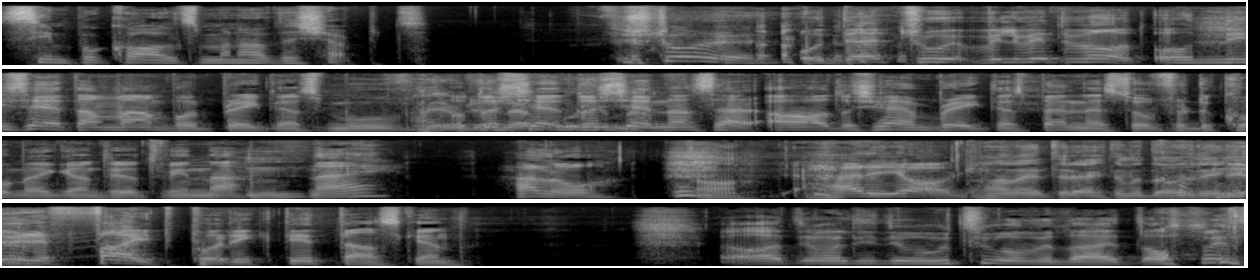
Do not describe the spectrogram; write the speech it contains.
sin pokal som han hade köpt. Förstår du? Och där tror jag, vill du veta vad? Och ni säger att han vann på ett breakdance move. Och då, känner, då känner han så här, ja ah, då kör jag en breakdance-spel nästa år för då kommer jag garanterat vinna. Nej, hallå, Ja. här är jag. Han har inte räknat med David Nu är det fight på riktigt dansken. Ja, det var lite otur med dig David.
